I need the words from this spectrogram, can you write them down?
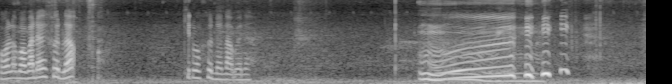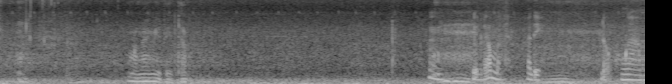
พอแล้วบอบ้าได้ขึ้นแล้ว คิดว่าขึ้นแล้วล่ะไปนะอืเอ้มยมัน ไม่มีแต่จับขึ้นแล้วมันมาดิดอกงาม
